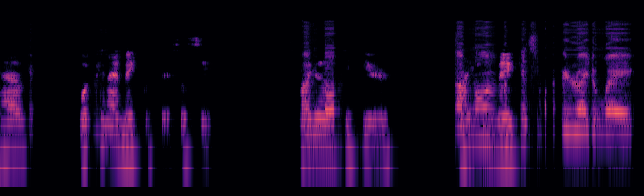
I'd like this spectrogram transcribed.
have, what can I make with this? Let's see. If I go going- to here, I'm I can make- to get some iron right away.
